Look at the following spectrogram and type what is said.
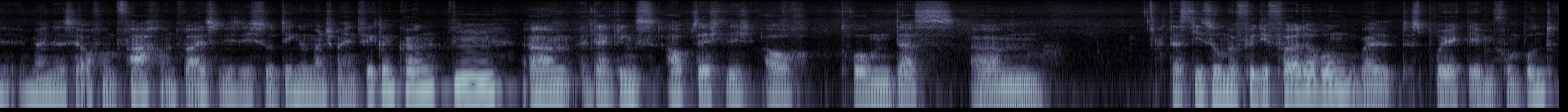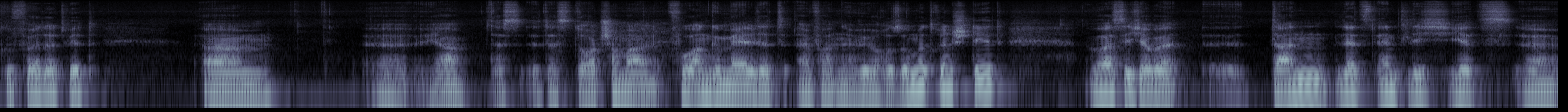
ich meine, er ist ja auch vom Fach und weiß, wie sich so Dinge manchmal entwickeln können. Ähm, da ging es hauptsächlich auch darum, dass, ähm, dass die Summe für die Förderung, weil das Projekt eben vom Bund gefördert wird, ähm, äh, ja, dass, dass dort schon mal vorangemeldet einfach eine höhere Summe drin steht. Was sich aber äh, dann letztendlich jetzt äh,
